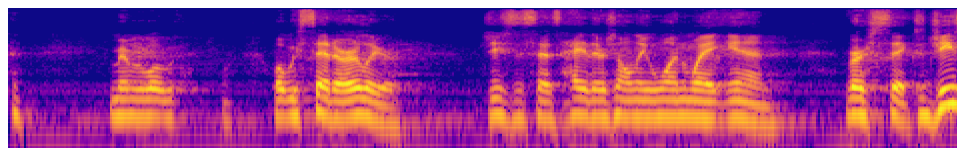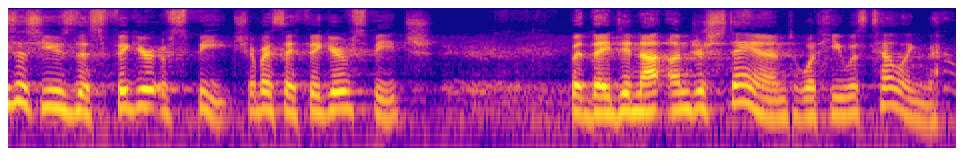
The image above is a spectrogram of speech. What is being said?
Remember what we, what we said earlier? Jesus says, Hey, there's only one way in. Verse 6. Jesus used this figure of speech. Everybody say figure of speech. But they did not understand what he was telling them.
